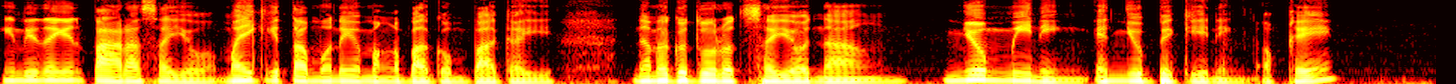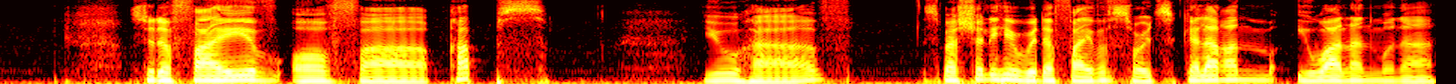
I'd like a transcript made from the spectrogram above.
hindi na yun para sa'yo, makikita mo na yung mga bagong bagay na magdudulot sa'yo ng new meaning and new beginning. Okay? So the five of uh, cups, you have, especially here with the five of swords, kailangan iwanan mo na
